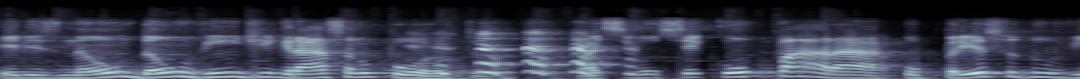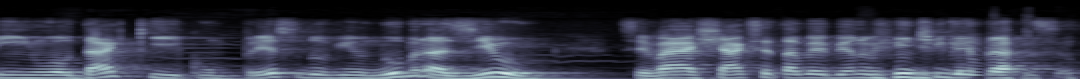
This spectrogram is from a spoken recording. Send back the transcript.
eles não dão vinho de graça no Porto. Mas se você comparar o preço do vinho daqui com o preço do vinho no Brasil, você vai achar que você tá bebendo vinho de graça.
